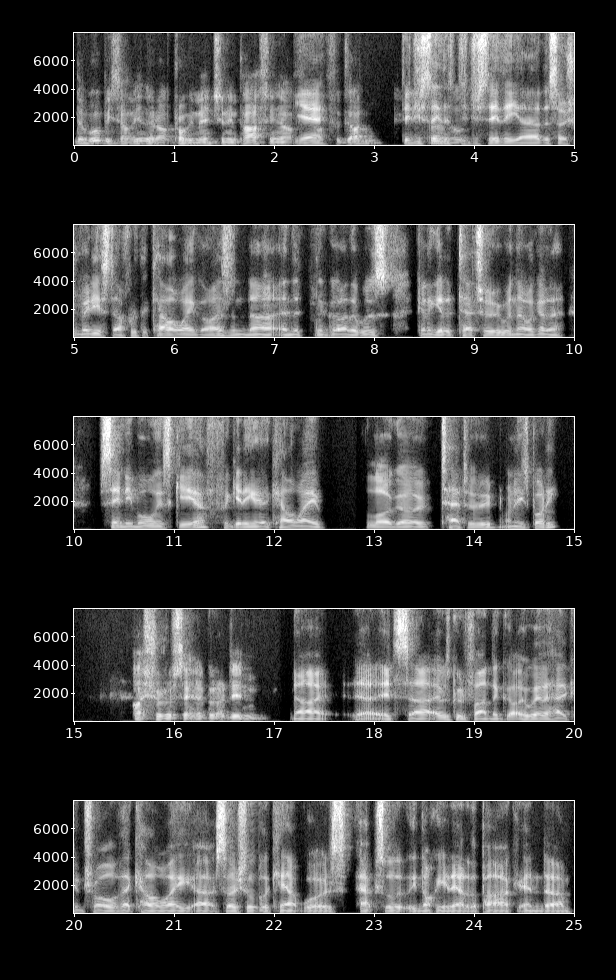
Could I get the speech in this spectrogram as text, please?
There will be something that I've probably mentioned in passing. I've, yeah. I've forgotten. Did you see uh, this? Did you see the uh, the social media stuff with the Callaway guys and uh, and the, the guy that was going to get a tattoo and they were going to send him all this gear for getting a Callaway logo tattooed on his body? I should have said it, but I didn't. No, it's uh, it was good fun. The guy, whoever had control of that Callaway uh, social account was absolutely knocking it out of the park, and um,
